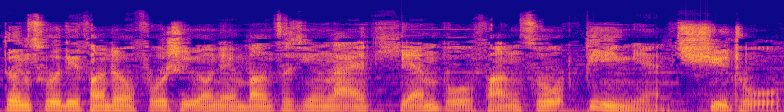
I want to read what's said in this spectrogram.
敦促地方政府使用联邦资金来填补房租，避免驱逐。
